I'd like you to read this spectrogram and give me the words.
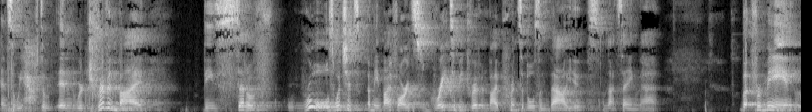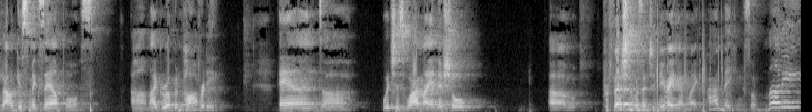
And so we have to, and we're driven by these set of rules, which it's, I mean, by far, it's great to be driven by principles and values. I'm not saying that. But for me, I'll give some examples. Um, I grew up in poverty, and uh, which is why my initial um, profession was engineering. I'm like, I'm making some money.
